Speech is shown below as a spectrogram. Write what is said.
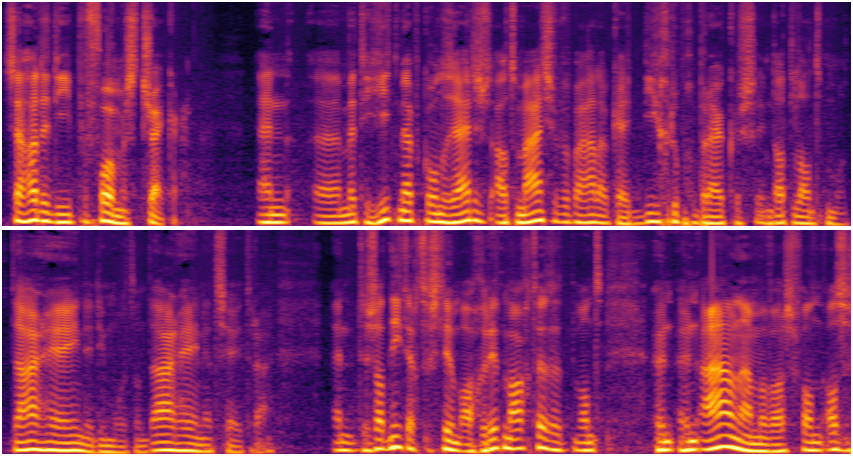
ze hadden die performance tracker. En eh, met die heatmap konden zij dus automatisch bepalen, oké, die groep gebruikers in dat land moet daarheen, en die moet dan daarheen, et cetera. En er zat niet echt een slim algoritme achter, want hun, hun aanname was van als een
